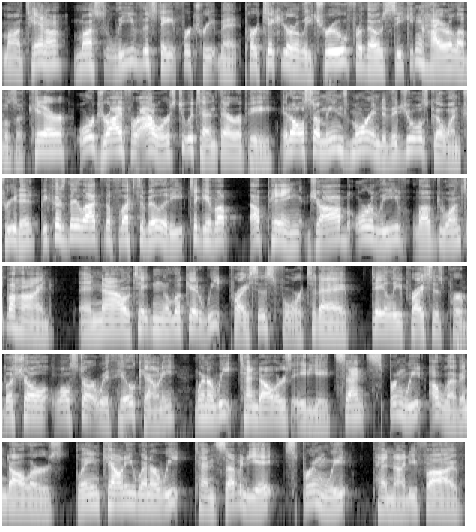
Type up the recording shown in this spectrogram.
Montana must leave the state for treatment, particularly true for those seeking higher levels of care or drive for hours to attend therapy. It also means more individuals go untreated because they lack the flexibility to give up a paying job or leave loved ones behind. And now taking a look at wheat prices for today. Daily prices per bushel. We'll start with Hill County. Winter wheat $10.88, spring wheat $11. Blaine County winter wheat 10.78, spring wheat 10.95.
